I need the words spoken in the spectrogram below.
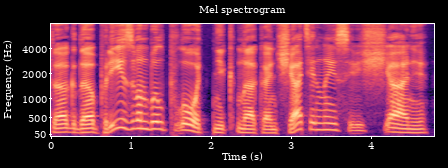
Тогда призван был плотник на окончательное совещание —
